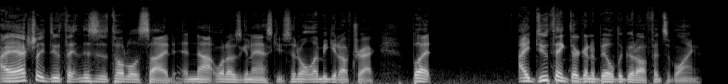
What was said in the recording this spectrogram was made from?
I actually do think this is a total aside and not what I was going to ask you, so don't let me get off track. But I do think they're going to build a good offensive line.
